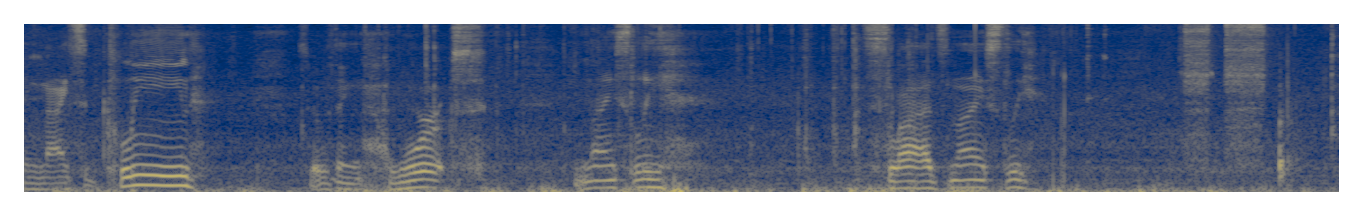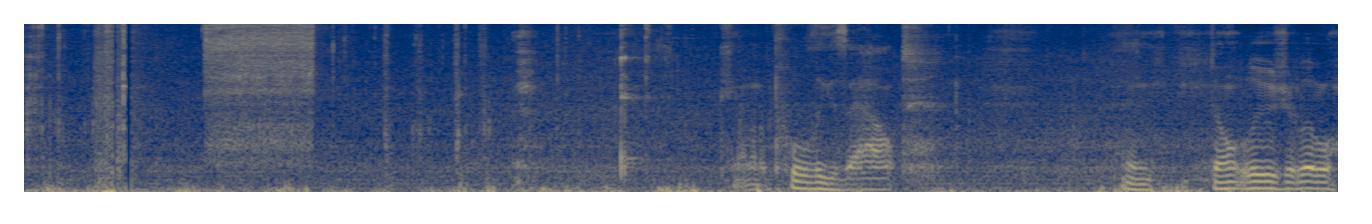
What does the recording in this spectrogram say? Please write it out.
everything nice and clean so everything works nicely slides nicely. Okay I'm gonna pull these out. And don't lose your little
